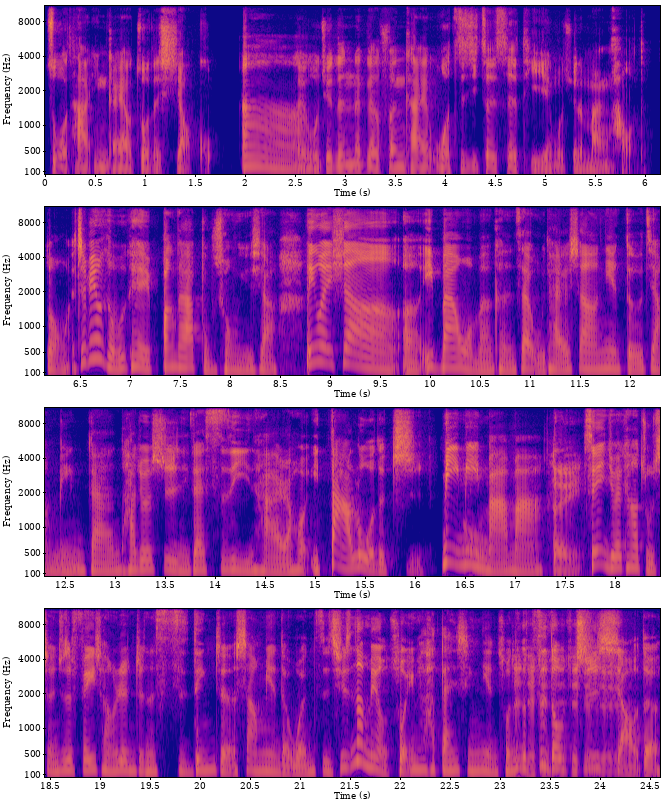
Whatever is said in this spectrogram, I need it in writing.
做他应该要做的效果。嗯，对，我觉得那个分开，我自己这次的体验，我觉得蛮好的。懂，这边可不可以帮大家补充一下？因为像呃，一般我们可能在舞台上念得奖名单，它就是你在司仪台，然后一大摞的纸，密密麻麻。哦，对，所以你就会看到主持人就是非常认真的死盯着上面的文字。其实那没有错，因为他担心念错，那个字都知晓的。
